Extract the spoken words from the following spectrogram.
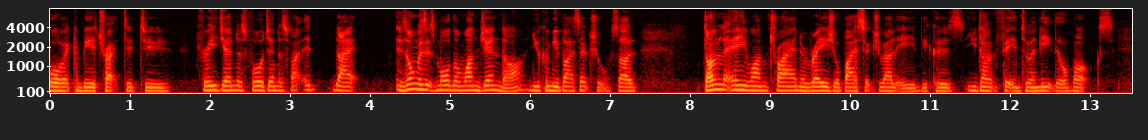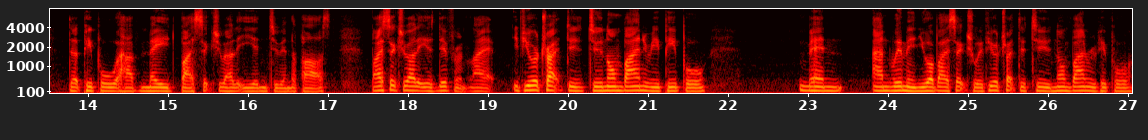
or it can be attracted to three genders, four genders, five. It, like as long as it's more than one gender, you can be bisexual. So don't let anyone try and erase your bisexuality because you don't fit into a neat little box that people have made bisexuality into in the past. Bisexuality is different. Like if you're attracted to non-binary people, men and women, you are bisexual. If you're attracted to non-binary people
